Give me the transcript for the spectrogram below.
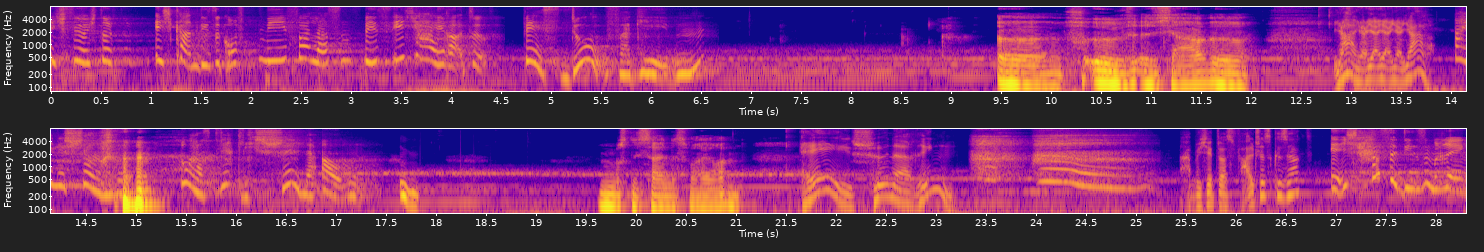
Ich fürchte, ich kann diese Gruft nie verlassen, bis ich heirate. Bist du vergeben? Äh, äh, ja, äh. Ja, ja, ja, ja, ja, ja. Eine Schande. Du hast wirklich schöne Augen. Muss nicht sein, dass wir heiraten. Hey, schöner Ring. Habe ich etwas Falsches gesagt? Ich hasse diesen Ring.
